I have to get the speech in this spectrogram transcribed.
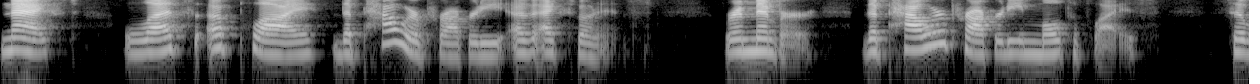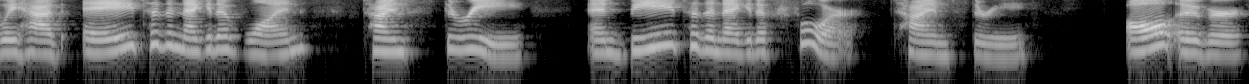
Next, let's apply the power property of exponents. Remember, the power property multiplies. So we have a to the negative 1 times 3 and b to the negative 4 times 3 all over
